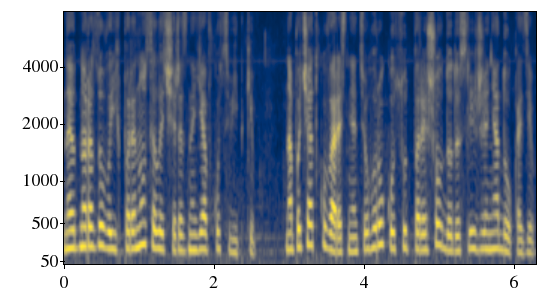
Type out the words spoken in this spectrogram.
Неодноразово їх переносили через неявку свідків. На початку вересня цього року суд перейшов до дослідження доказів.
